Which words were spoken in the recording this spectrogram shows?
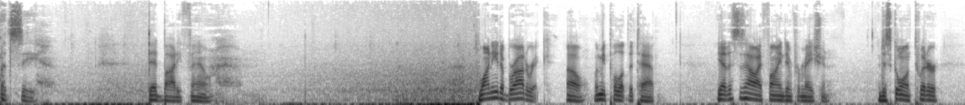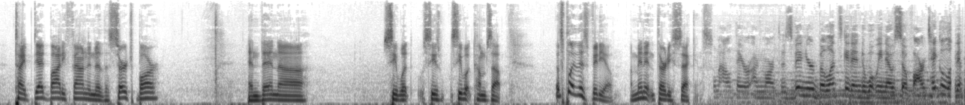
Let's see. Dead body found. Juanita Broaddrick. Oh, let me pull up the tab. Yeah, this is how I find information. I just go on Twitter, type dead body found into the search bar, and then uh, see what see, see what comes up. Let's play this video, a minute and 30 seconds. Out there on Martha's Vineyard, but let's get into what we know so far. Take a look at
